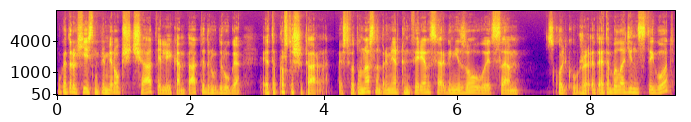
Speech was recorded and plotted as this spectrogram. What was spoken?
у которых есть, например, общий чат или контакты друг друга, это просто шикарно. То есть вот у нас, например, конференция организовывается сколько уже? Это, это был одиннадцатый год,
